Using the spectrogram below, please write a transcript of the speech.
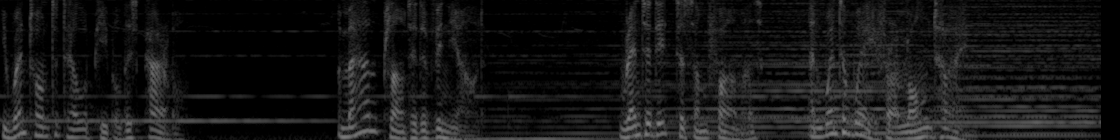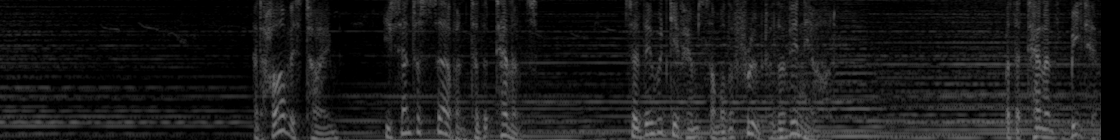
He went on to tell the people this parable. A man planted a vineyard, rented it to some farmers, and went away for a long time. At harvest time, he sent a servant to the tenants, so they would give him some of the fruit of the vineyard. But the tenants beat him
